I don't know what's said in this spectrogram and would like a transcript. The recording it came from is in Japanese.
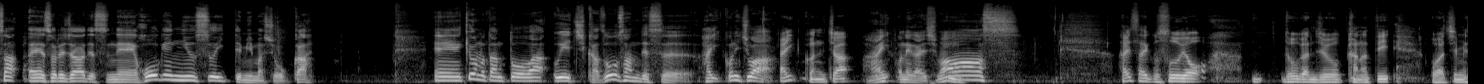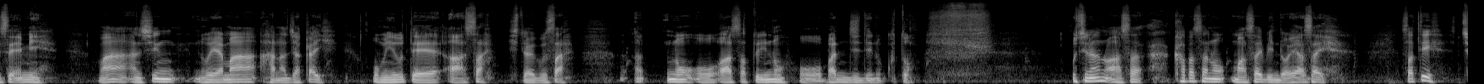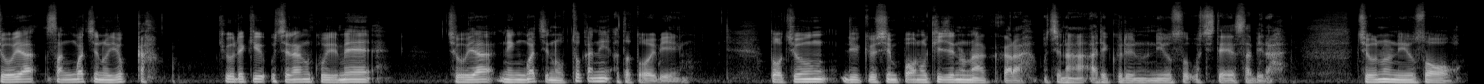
さあ、えー、それじゃあですね方言ニュースいってみましょうか。えー、今日の担当は植地和夫さんです。はいこんにちは。はいこんにちは。はいお願いします、うん、はい最後数曜動画中かなておわちみせみ。まあ安心野山花じゃかい海うて朝人やぐさ。の朝といの万事で抜くと。うちなの朝かばさのまさいびんど野菜さて昼夜3月の4日。旧暦うちらのくいめ昼夜年月のとかにあたといびん。途中琉球新報の記事の中からうちなありくりのニュースうちてさびら。中のニュースを。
